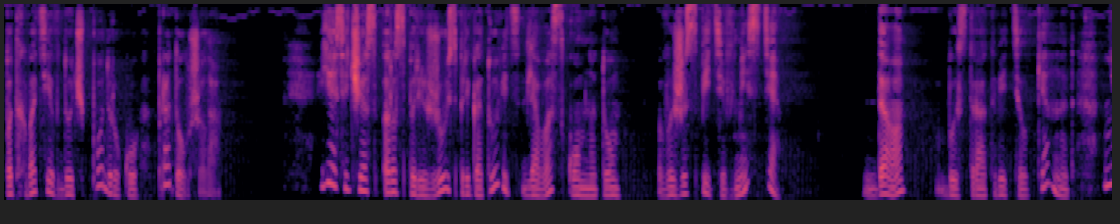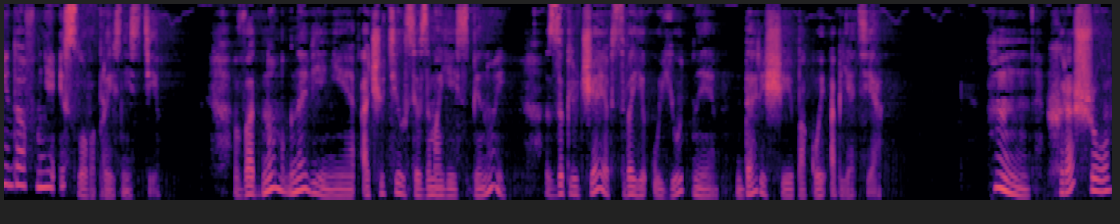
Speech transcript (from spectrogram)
Подхватив дочь под руку, продолжила: Я сейчас распоряжусь приготовить для вас комнату. Вы же спите вместе? Да, быстро ответил Кеннет, не дав мне и слова произнести. В одно мгновение очутился за моей спиной, заключая в свои уютные, дарящие покой объятия. Хм, хорошо,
